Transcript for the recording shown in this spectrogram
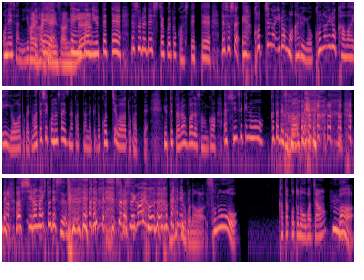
お姉さんに言ってて、はいはい店員さんにね。店員さんに言っててでそれで試着とかしててでそしたら「えこっちの色もあるよ。この色可愛いよ」とか言って「私このサイズなかったんだけどこっちは?」とかって言ってたらバジャさんが「え親戚の方ですか?」って。であ知らない人ですって言ってそれすごい驚かれて。のかな？その片言のおばちゃんは、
